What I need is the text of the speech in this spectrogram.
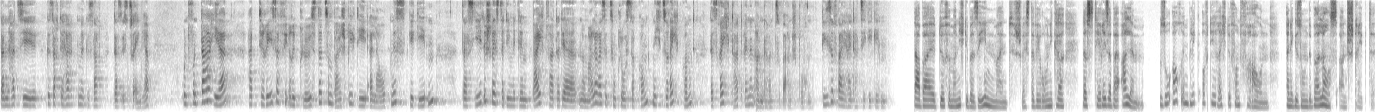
dann hat sie gesagt, der Herr hat mir gesagt, das ist zu eng. Ja? Und von daher hat Theresa für ihre Klöster zum Beispiel die Erlaubnis gegeben, dass jede Schwester, die mit dem Beichtvater, der normalerweise zum Kloster kommt, nicht zurechtkommt, das Recht hat, einen anderen zu beanspruchen. Diese Freiheit hat sie gegeben. Dabei dürfe man nicht übersehen, meint Schwester Veronika, dass Theresa bei allem, so auch im Blick auf die Rechte von Frauen, eine gesunde Balance anstrebte.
